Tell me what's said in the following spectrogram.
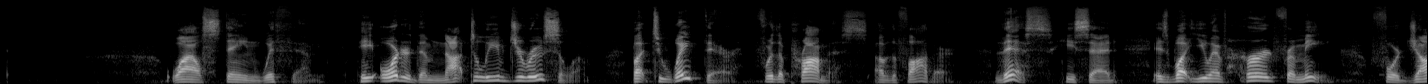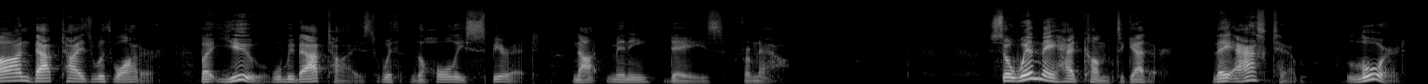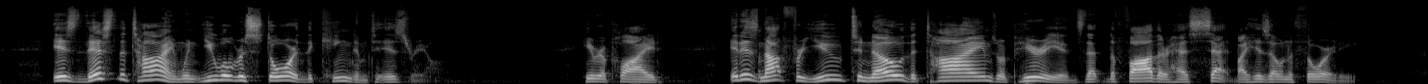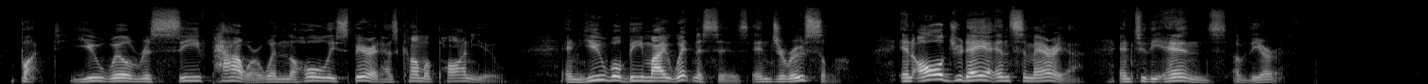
While staying with them, he ordered them not to leave Jerusalem, but to wait there for the promise of the Father. This, he said, is what you have heard from me. For John baptized with water but you will be baptized with the Holy Spirit not many days from now. So when they had come together, they asked him, Lord, is this the time when you will restore the kingdom to Israel? He replied, It is not for you to know the times or periods that the Father has set by his own authority but you will receive power when the Holy Spirit has come upon you, and you will be my witnesses in Jerusalem, in all Judea and Samaria, and to the ends of the earth.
